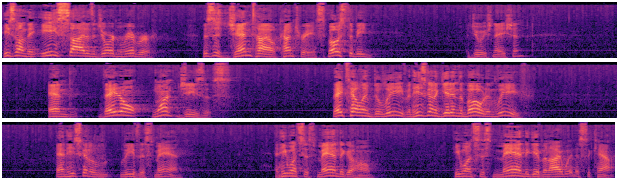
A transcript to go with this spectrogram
He's on the east side of the Jordan River. This is Gentile country. It's supposed to be a Jewish nation. And they don't want Jesus. They tell him to leave, and he's going to get in the boat and leave. And he's going to leave this man. And he wants this man to go home. He wants this man to give an eyewitness account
